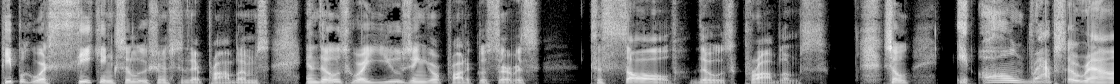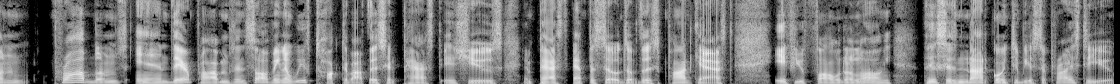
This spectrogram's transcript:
People who are seeking solutions to their problems and those who are using your product or service to solve those problems. So it all wraps around problems and their problems and solving. Now, we've talked about this in past issues and past episodes of this podcast. If you followed along, this is not going to be a surprise to you.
